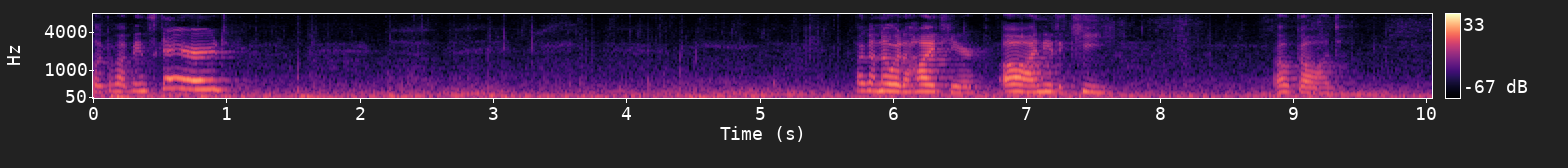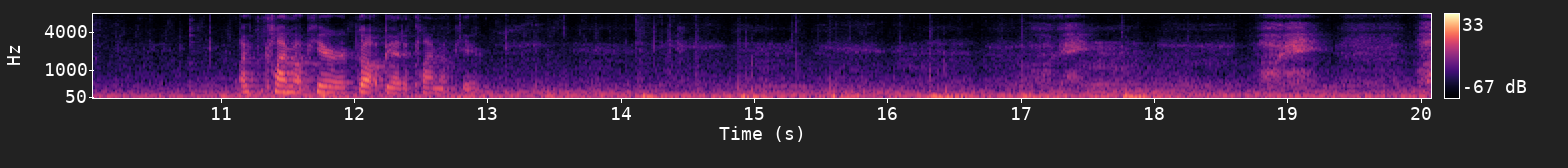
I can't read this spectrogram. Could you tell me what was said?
Talk about being scared. I got nowhere to hide here. Oh, I need a key. Oh god. I can climb up here. I've got to be able to climb up here. Okay. Okay.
